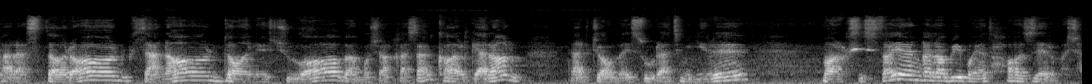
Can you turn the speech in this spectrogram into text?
پرستاران زنان دانشجوها و مشخصا کارگران در جامعه صورت می‌گیره مارکسیستای انقلابی باید حاضر باشد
